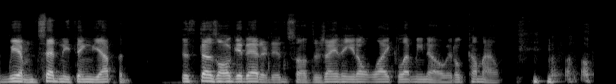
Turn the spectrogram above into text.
we haven't said anything yet, but this does all get edited. So if there's anything you don't like, let me know. It'll come out. Oh,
